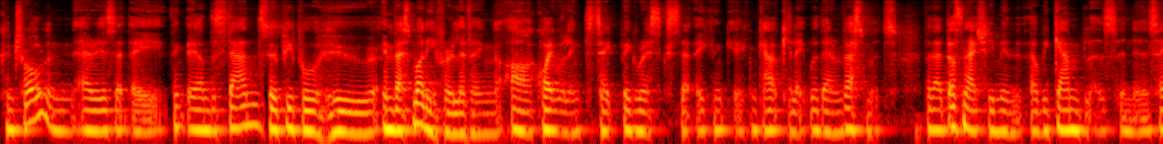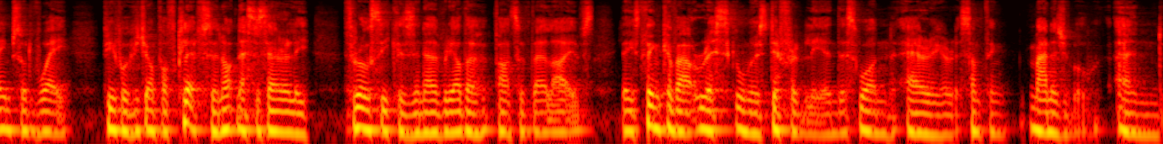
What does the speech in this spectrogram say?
control and areas that they think they understand. So people who invest money for a living are quite willing to take big risks that they can, can calculate with their investments. But that doesn't actually mean that they'll be gamblers. And in the same sort of way, people who jump off cliffs are not necessarily thrill seekers in every other part of their lives. They think about risk almost differently in this one area as something manageable and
